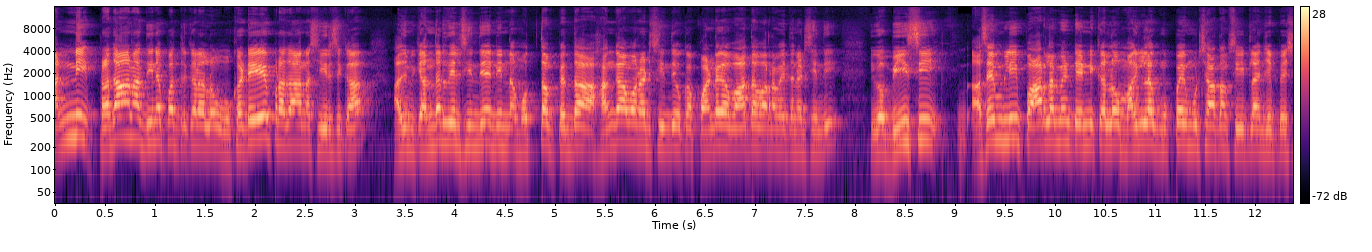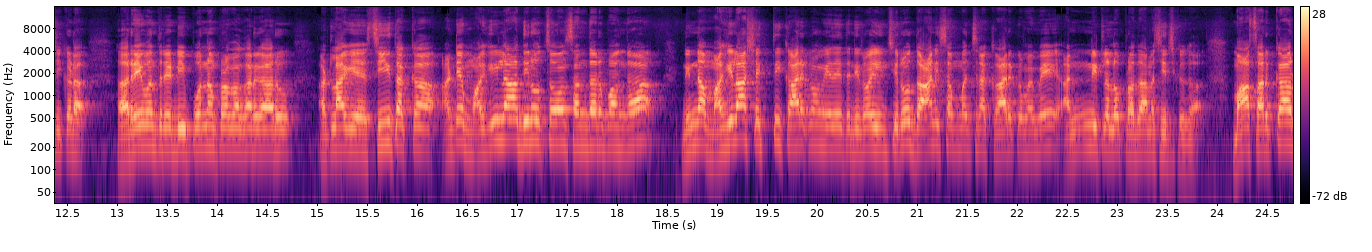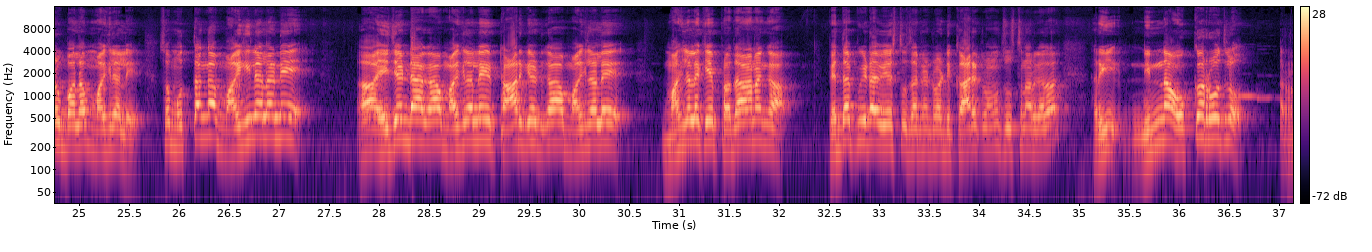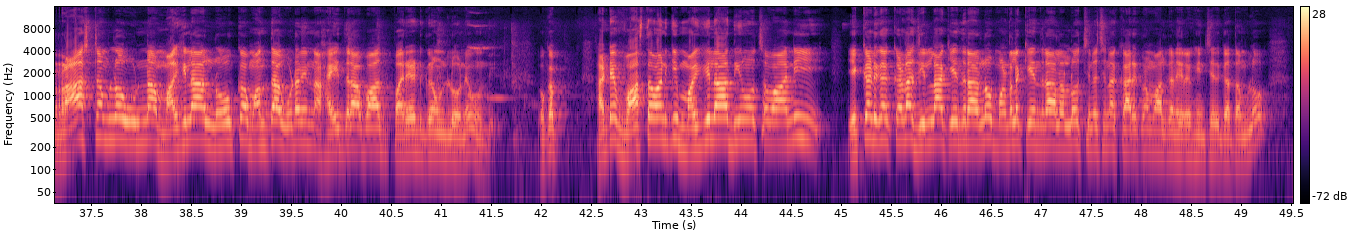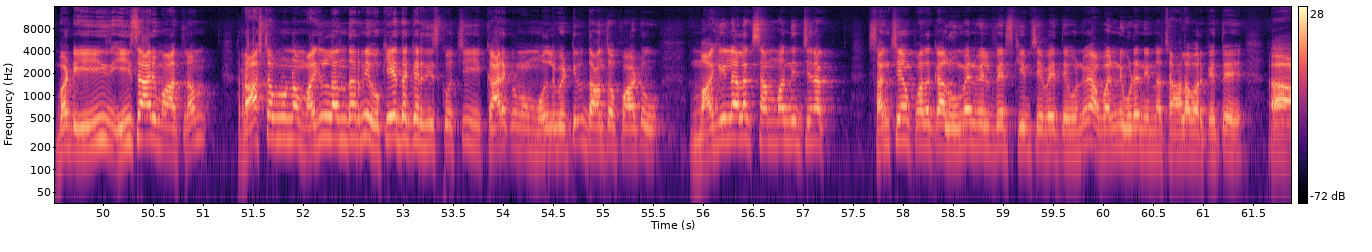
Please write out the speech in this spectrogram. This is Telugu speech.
అన్ని ప్రధాన దినపత్రికలలో ఒకటే ప్రధాన శీర్షిక. అది మీకు అందరు తెలిసిందే నిన్న మొత్తం పెద్ద హంగామా నడిచింది ఒక పండగ వాతావరణం అయితే నడిచింది. ఇగో బీసీ అసెంబ్లీ పార్లమెంట్ ఎన్నికల్లో మహిళలకు ముప్పై మూడు శాతం సీట్లు అని చెప్పేసి ఇక్కడ రేవంత్ రెడ్డి పొన్నం ప్రభాకర్ గారు అట్లాగే సీతక్క అంటే మహిళా దినోత్సవం సందర్భంగా నిన్న మహిళా శక్తి కార్యక్రమం ఏదైతే నిర్వహించారో దానికి సంబంధించిన కార్యక్రమమే అన్నిట్లలో ప్రధాన శీర్షికగా. మా సర్కారు బలం మహిళలే. సో మొత్తంగా మహిళలనే ఎజెండాగా మహిళలే టార్గెట్గా మహిళలే మహిళలకే ప్రధానంగా పెద్దపీట వేస్తూ జరిగినటువంటి కార్యక్రమం చూస్తున్నారు కదా. రీ నిన్న ఒక్క రోజులో రాష్ట్రంలో ఉన్న మహిళా లోకం అంతా కూడా నిన్న హైదరాబాద్ పరేడ్ గ్రౌండ్లోనే ఉంది. ఒక అంటే వాస్తవానికి మహిళా దినోత్సవాన్ని ఎక్కడికక్కడ జిల్లా కేంద్రాల్లో మండల కేంద్రాలలో చిన్న చిన్న కార్యక్రమాలుగా నిర్వహించేది గతంలో. బట్ ఈ ఈసారి మాత్రం రాష్ట్రంలో ఉన్న మహిళలందరినీ ఒకే దగ్గర తీసుకొచ్చి ఈ కార్యక్రమం మొదలుపెట్టారు. దాంతోపాటు మహిళలకు సంబంధించిన సంక్షేమ పథకాలు ఉమెన్ వెల్ఫేర్ స్కీమ్స్ ఏవైతే ఉన్నాయో అవన్నీ కూడా నిన్న చాలా వరకు అయితే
